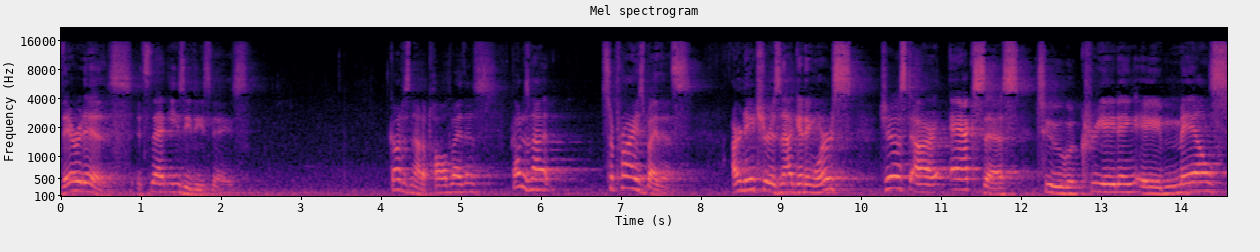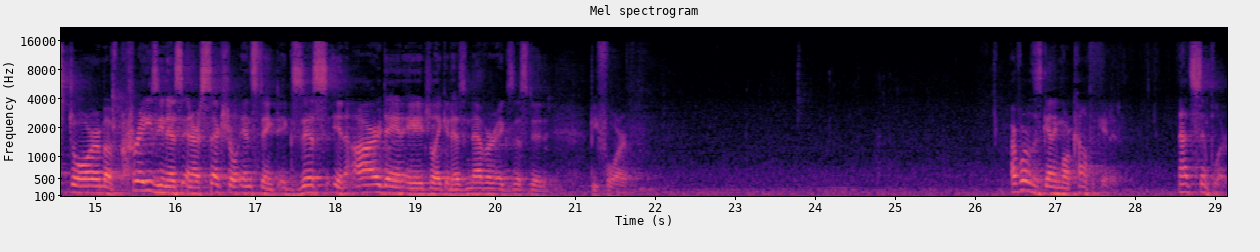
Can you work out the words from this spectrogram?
there it is it's that easy these days god is not appalled by this god is not surprised by this our nature is not getting worse just our access to creating a maelstrom of craziness in our sexual instinct exists in our day and age like it has never existed before. Our world is getting more complicated, not simpler,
